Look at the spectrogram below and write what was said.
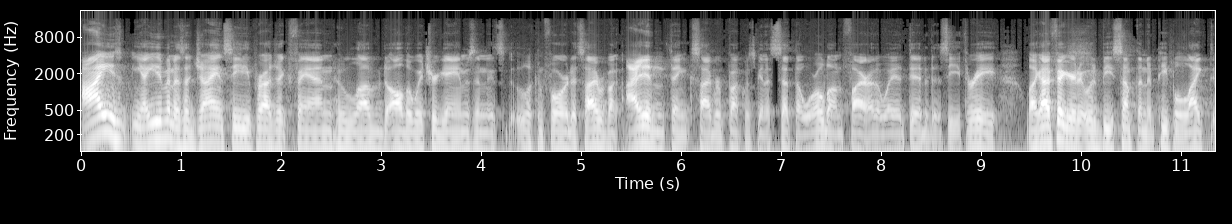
I, you know, even as a giant CD Projekt fan who loved all the Witcher games and is looking forward to Cyberpunk, I didn't think Cyberpunk was going to set the world on fire the way it did at this E3. Like I figured it would be something that people liked,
